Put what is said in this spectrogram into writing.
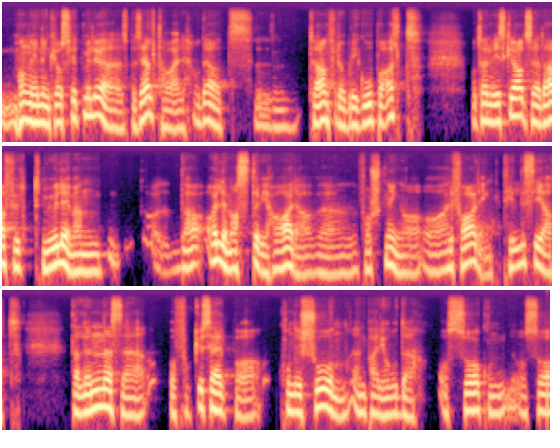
mange innen crossfit-miljøet spesielt har, og det at uh, tren for å bli god på alt. Og til en viss grad så er det fullt mulig, men det aller meste vi har av uh, forskning og, og, erfaring, tilsier at det lønner seg å fokusere på kondisjon en periode, og så, og så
